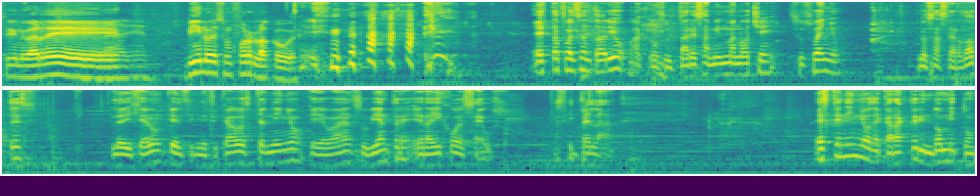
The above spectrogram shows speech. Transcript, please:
sí, en lugar de vino es un for loco, güey. Esta fue el santuario a consultar esa misma noche su sueño. Los sacerdotes le dijeron que el significado es que el niño que llevaba en su vientre era hijo de Zeus. Así pelada. Este niño de carácter indómito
